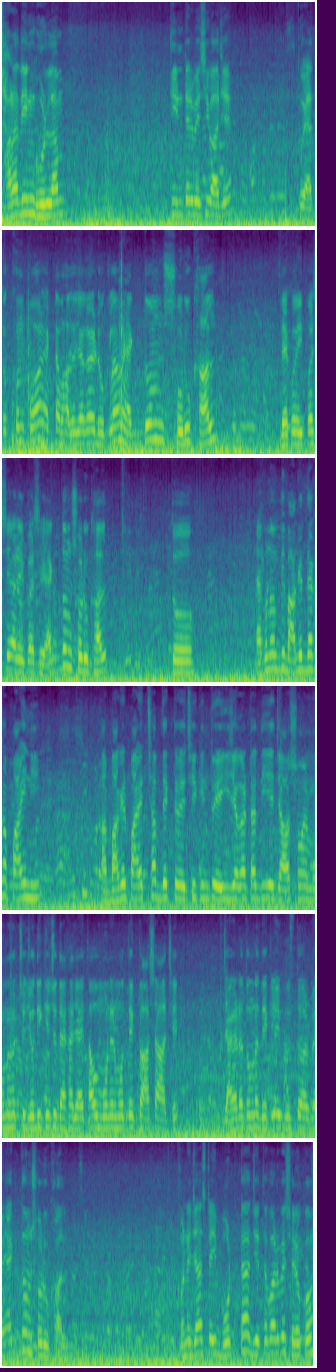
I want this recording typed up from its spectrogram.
সারাদিন ঘুরলাম, তিনটের বেশি বাজে। তো এতক্ষণ পর একটা ভালো জায়গায় ঢুকলাম, একদম সরু খাল। দেখো এই পাশে আর এই পাশে, একদম সরু খাল। তো এখনও অবধি বাঘের দেখা পাইনি। আর বাঘের পায়ের ছাপ দেখতে পেয়েছি, কিন্তু এই জায়গাটা দিয়ে যাওয়ার সময় মনে হচ্ছে যদি কিছু দেখা যায়, তাও মনের মধ্যে একটু আশা আছে। জায়গাটা তোমরা দেখলেই বুঝতে পারবে, একদম সরু খাল। মানে জাস্ট এই বোটটা যেতে পারবে সেরকম।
